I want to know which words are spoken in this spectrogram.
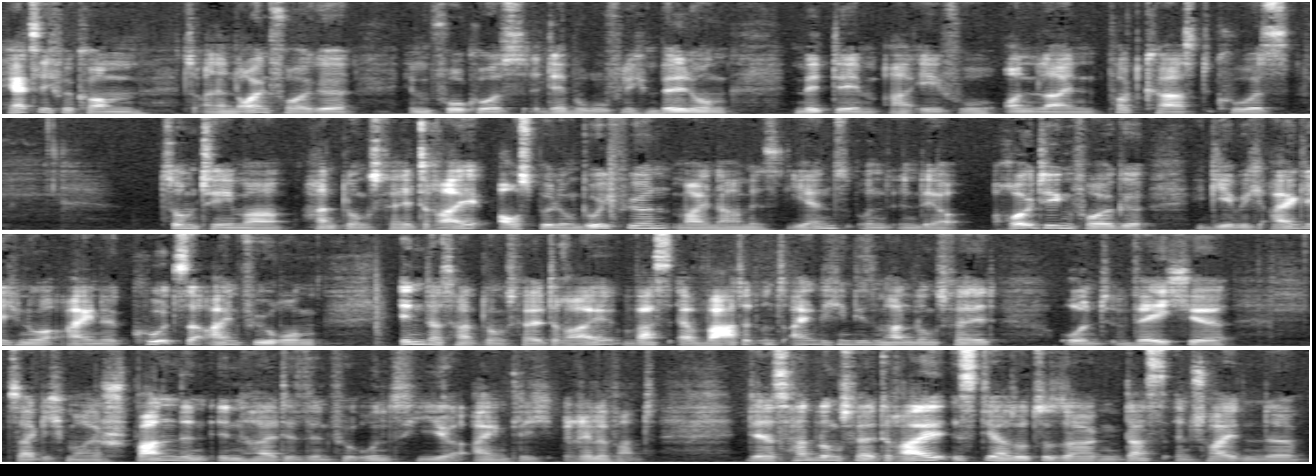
Herzlich willkommen zu einer neuen Folge im Fokus der beruflichen Bildung mit dem AEFO Online Podcast Kurs zum Thema Handlungsfeld 3 Ausbildung durchführen. Mein Name ist Jens und in der heutigen Folge gebe ich eigentlich nur eine kurze Einführung in das Handlungsfeld 3. Was erwartet uns eigentlich in diesem Handlungsfeld und welche, sage ich mal, spannenden Inhalte sind für uns hier eigentlich relevant? Das Handlungsfeld 3 ist ja sozusagen das entscheidende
